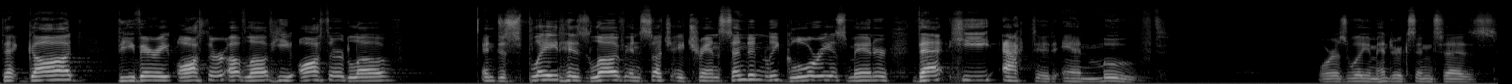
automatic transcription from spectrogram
that God, the very author of love, He authored love and displayed his love in such a transcendently glorious manner that he acted and moved. Or, as William Hendriksen says,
